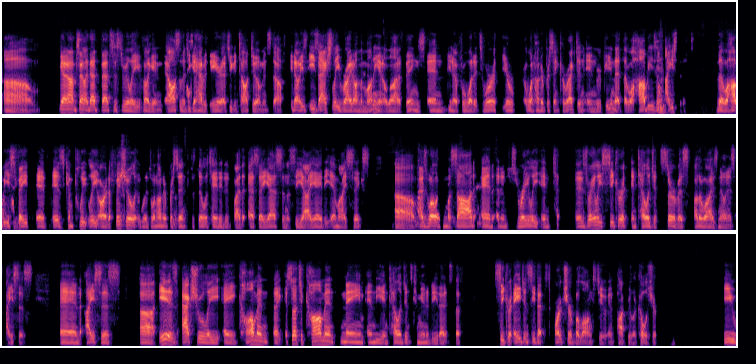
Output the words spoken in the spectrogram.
Um, yeah, no, I'm saying like that. That's just really fucking awesome that you can have his ear, that you can talk to him and stuff. You know, he's he's actually right on the money in a lot of things. And you know, for what it's worth, you're 100% correct in, in repeating that. The Wahhabis and ISIS, the Wahhabis' fate it is completely artificial. It was 100% facilitated by the SAS and the CIA, the MI6, um, as well as Mossad and an Israeli Israeli secret intelligence service, otherwise known as ISIS and ISIS uh, is actually a common, like, such a common name in the intelligence community that it's the secret agency that Archer belongs to in popular culture. He,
